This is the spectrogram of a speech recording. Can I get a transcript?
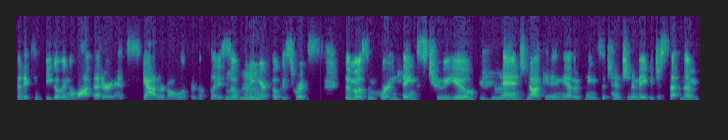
but it could be going a lot better and it's scattered all over the place. So Mhm. putting your focus towards the most important things to you Mhm. and not giving the other things attention and maybe just setting them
